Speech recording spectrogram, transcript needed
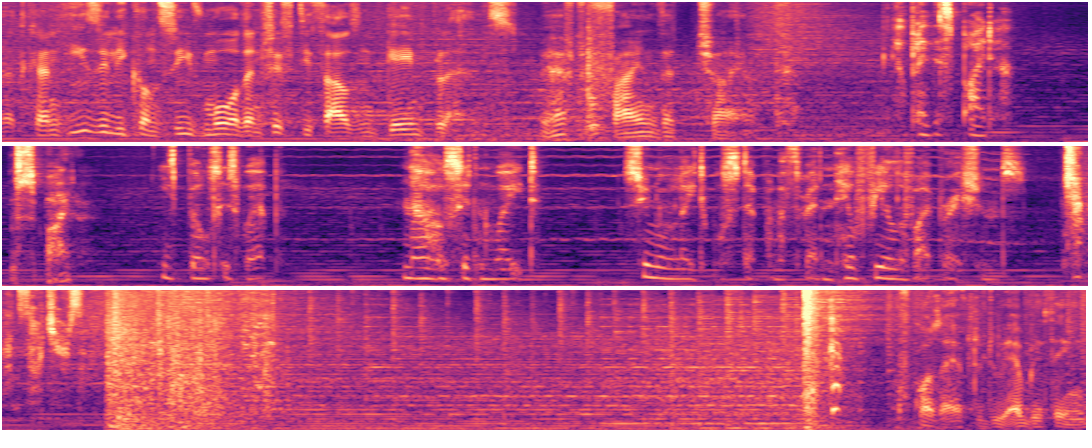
that can easily conceive more than 50,000 game plans. We have to find that child. He'll play the spider. The spider? He's built his web. Now he'll sit and wait. Sooner or later we'll step on a thread and he'll feel the vibrations. German soldiers. Course, I have to do everything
